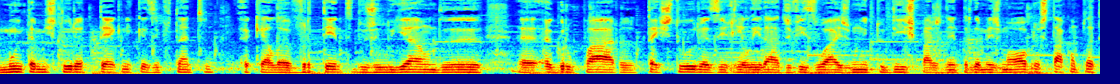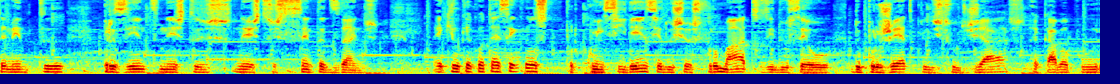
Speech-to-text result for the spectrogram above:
muita mistura de técnicas e, portanto, aquela vertente do Julião de uh, agrupar texturas e realidades visuais muito dispares dentro da mesma obra está completamente presente nestes, nestes 60 desenhos. Aquilo que acontece é que eles, por coincidência dos seus formatos e do seu do projeto que lhes subjaz, acaba por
